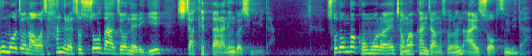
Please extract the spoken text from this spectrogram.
뿜어져 나와서 하늘에서 쏟아져 내리기 시작했다라는 것입니다. 소돔과 고모라의 정확한 장소는 알 수 없습니다.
